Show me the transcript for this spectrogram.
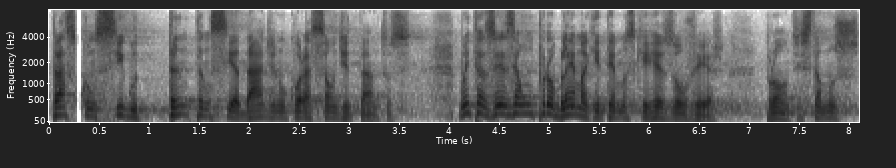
traz consigo tanta ansiedade no coração de tantos. Muitas vezes é um problema que temos que resolver. Pronto, estamos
